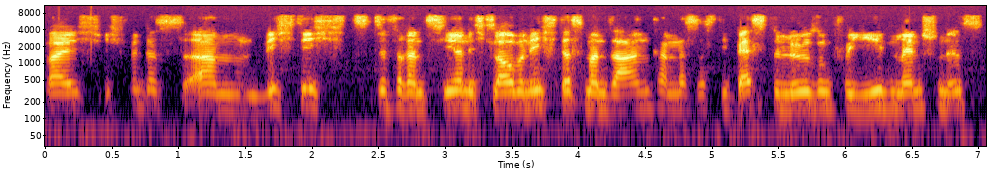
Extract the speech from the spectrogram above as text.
weil ich, ich finde es ähm, wichtig zu differenzieren. Ich glaube nicht, dass man sagen kann, dass das die beste Lösung für jeden Menschen ist.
